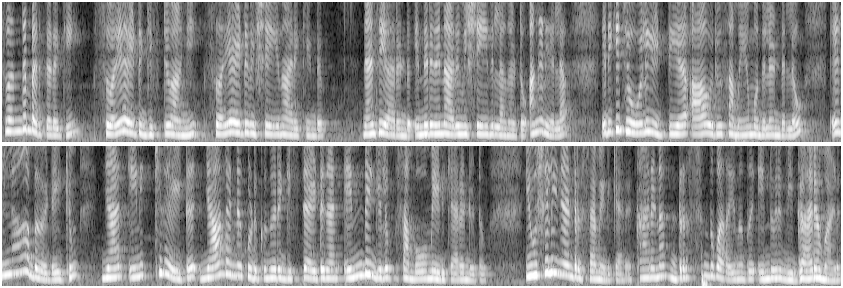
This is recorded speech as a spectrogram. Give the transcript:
സ്വന്തം ബർത്ത്ഡേക്ക് സ്വയമായിട്ട് ഗിഫ്റ്റ് വാങ്ങി സ്വയമായിട്ട് വിഷ് ചെയ്യുന്ന ആരൊക്കെയുണ്ട്? ഞാൻ ചെയ്യാറുണ്ട്. എന്നിരുന്നതിന് ആരും വിഷ് ചെയ്തില്ല എന്ന് കേട്ടോ. അങ്ങനെയല്ല. എനിക്ക് ജോലി കിട്ടിയ ആ ഒരു സമയം മുതലുണ്ടല്ലോ. എല്ലാ ബർത്ത്ഡേക്കും ഞാൻ എനിക്കിതായിട്ട് ഞാൻ തന്നെ കൊടുക്കുന്ന ഒരു ഗിഫ്റ്റായിട്ട് ഞാൻ എന്തെങ്കിലും സംഭവം മേടിക്കാറുണ്ട് കേട്ടോ. യൂഷ്വലി ഞാൻ ഡ്രസ്സാണ് മേടിക്കാറ്. കാരണം ഡ്രസ്സ് എന്ന് പറയുന്നത് എന്റെ ഒരു വികാരമാണ്.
